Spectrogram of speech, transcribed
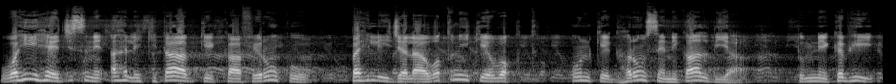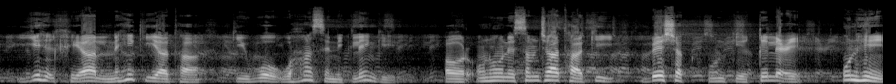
وہی ہے جس نے اہل کتاب کے کافروں کو پہلی جلا وطنی کے وقت ان کے گھروں سے نکال دیا۔ تم نے کبھی یہ خیال نہیں کیا تھا کہ وہ وہاں سے نکلیں گے۔ اور انہوں نے سمجھا تھا کہ بے شک ان کے قلعے انہیں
